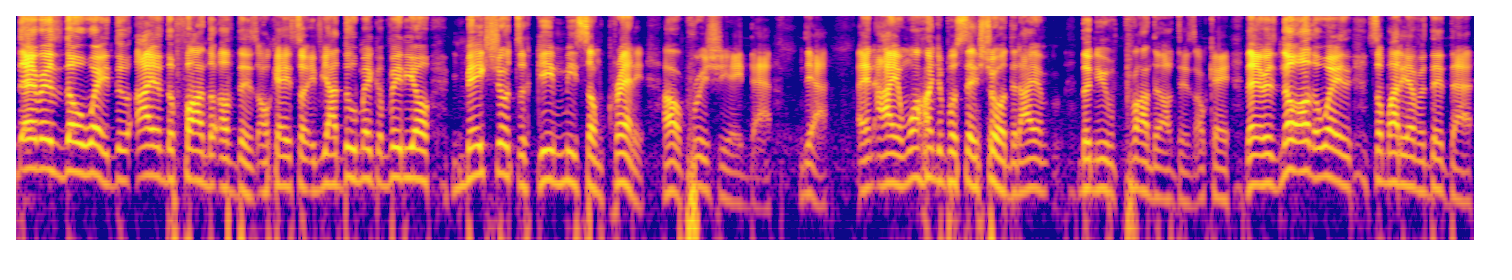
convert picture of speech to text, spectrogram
There is no way, dude. I am the founder of this. Okay. So if y'all do make a video, make sure to give me some credit. I appreciate that. Yeah and I am 100% sure that I am the new founder of this. Okay, there is no other way somebody ever did that.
